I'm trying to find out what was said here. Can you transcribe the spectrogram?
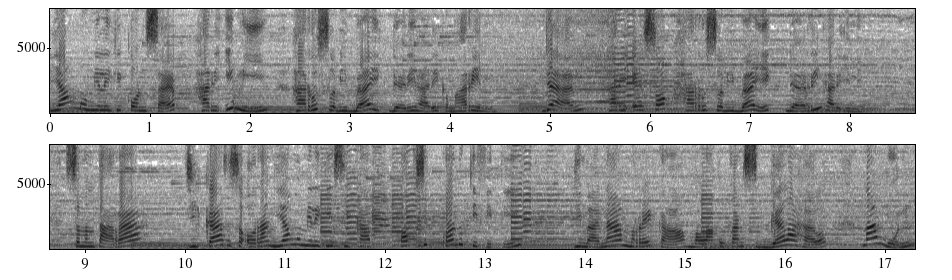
yang memiliki konsep hari ini harus lebih baik dari hari kemarin dan hari esok harus lebih baik dari hari ini. Sementara jika seseorang yang memiliki sikap toxic productivity di mana mereka melakukan segala hal namun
